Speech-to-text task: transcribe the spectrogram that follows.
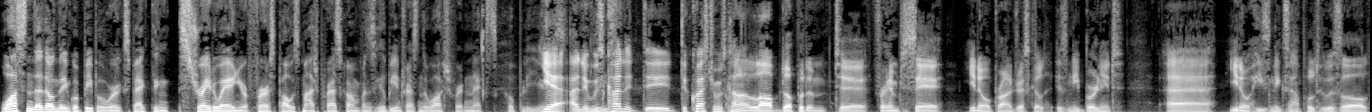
wasn't, I don't think, what people were expecting straight away in your first post-match press conference. He'll be interesting to watch for the next couple of years. Yeah, and it was kind of the the question was kind of lobbed up at him to for him to say, you know, Brian Driscoll, isn't he brilliant? Uh, you know, he's an example to us all.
